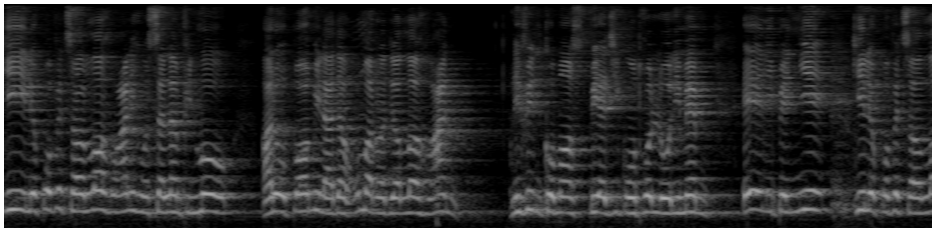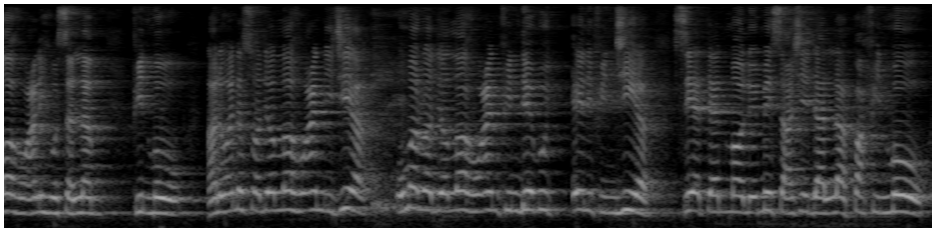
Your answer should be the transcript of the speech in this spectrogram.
qui le prophète sallallahu alayhi wa sallam fin mot, alors parmi là-dedans, Omar radiallahu anhu, il fin commence, perdre contrôle lui-même, et il peignait qui le prophète sallallahu alayhi wa sallam fin mot. Alors Anas radiallahu anhu dit, Omar radiallahu anhu fin début, et il fin dire, certainement le messager d'Allah, pas fin mot.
